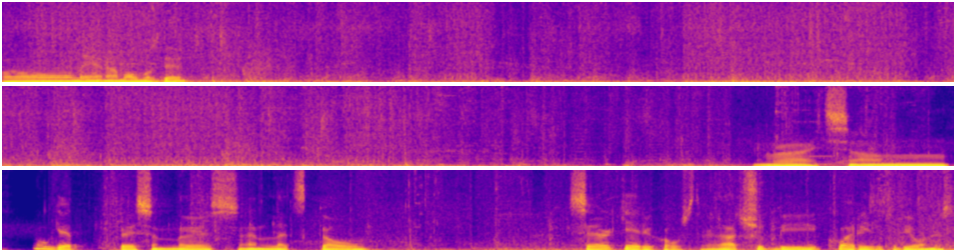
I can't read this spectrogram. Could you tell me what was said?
Oh man, I'm almost dead. This and this and let's go. Serrated coaster, that should be quite easy to be honest.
